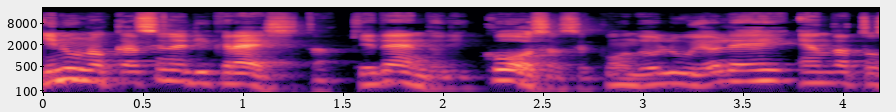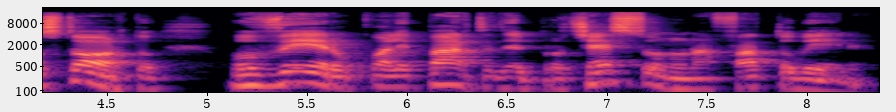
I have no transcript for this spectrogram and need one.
in un'occasione di crescita, chiedendogli cosa secondo lui o lei è andato storto, ovvero quale parte del processo non ha fatto bene.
